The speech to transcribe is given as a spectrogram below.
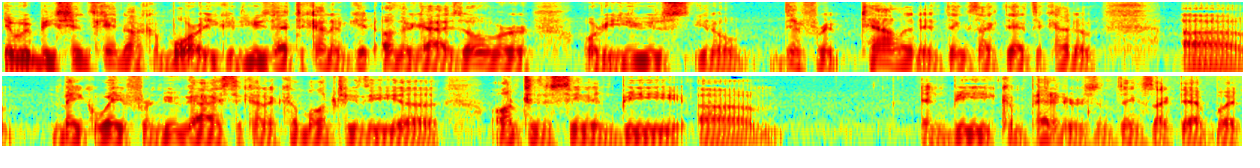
it would be Shinsuke Nakamura. You could use that to kind of get other guys over, or to use you know different talent and things like that to kind of uh, make way for new guys to kind of come onto the uh, onto the scene and be um, and be competitors and things like that. But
